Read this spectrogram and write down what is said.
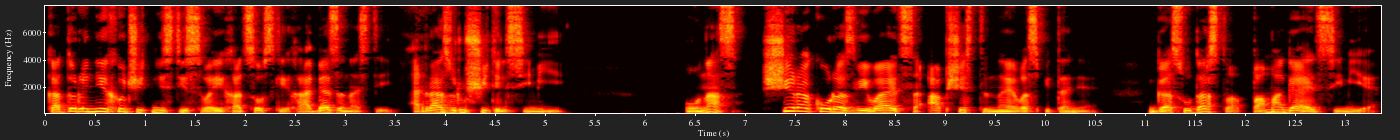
который не хочет нести своих отцовских обязанностей, разрушитель семьи. У нас широко развивается общественное воспитание. Государство помогает семье,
